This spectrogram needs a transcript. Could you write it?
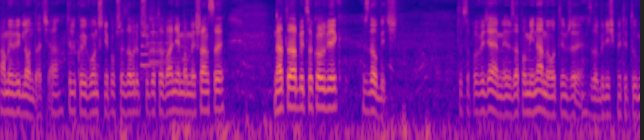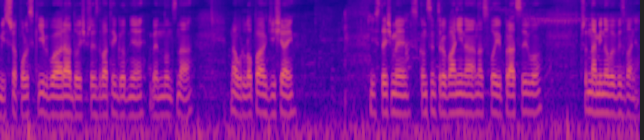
mamy wyglądać, a tylko i wyłącznie poprzez dobre przygotowanie mamy szansę na to, aby cokolwiek zdobyć. To co powiedziałem, my zapominamy o tym, że zdobyliśmy tytuł Mistrza Polski. Była radość przez dwa tygodnie, będąc na, na urlopach. Dzisiaj jesteśmy skoncentrowani na, na swojej pracy, bo przed nami nowe wyzwania.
